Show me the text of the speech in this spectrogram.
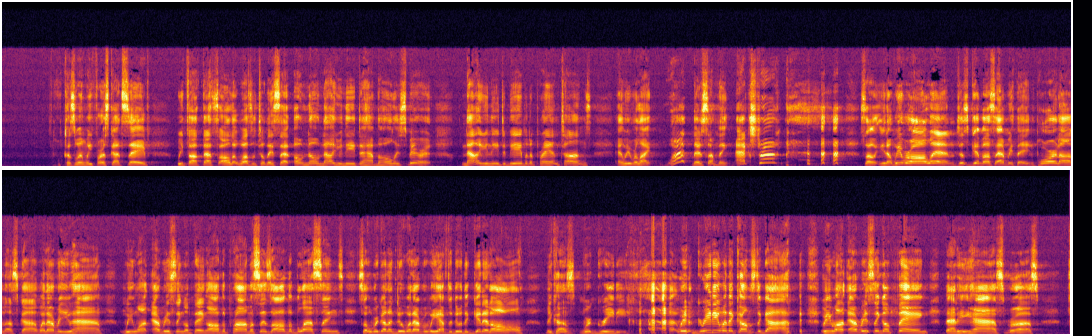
Because when we first got saved, we thought that's all it was until they said, oh no, now you need to have the Holy Spirit. Now you need to be able to pray in tongues. And we were like, what? There's something extra? So, you know, we were all in. Just give us everything. Pour it on us, God. Whatever you have, we want every single thing, all the promises, all the blessings. So, we're going to do whatever we have to do to get it all because we're greedy. we're greedy when it comes to God. We want every single thing that He has for us.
